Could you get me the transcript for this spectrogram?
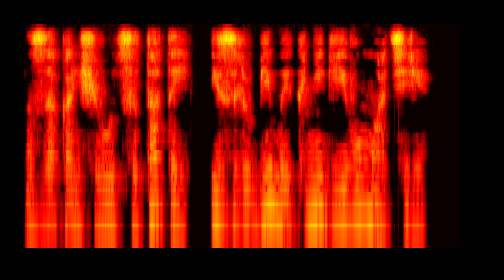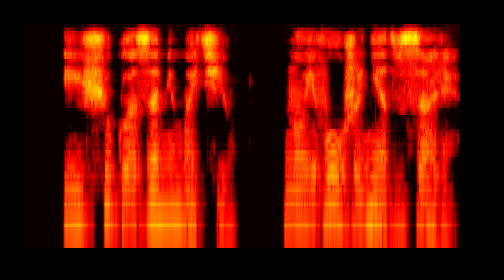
Заканчиваю цитатой из любимой книги его матери. И ищу глазами Мэтью, но его уже нет в зале.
